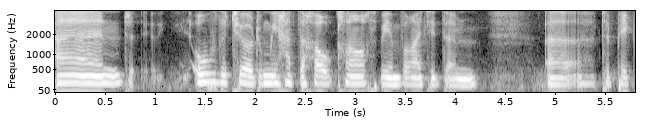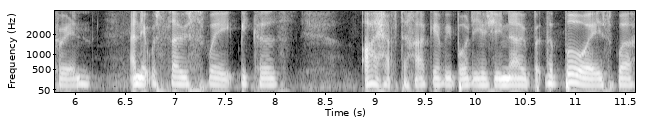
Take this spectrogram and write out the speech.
and all the children. We had the whole class. We invited them uh, to Pickering, and it was so sweet because I have to hug everybody, as you know, but the boys were.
